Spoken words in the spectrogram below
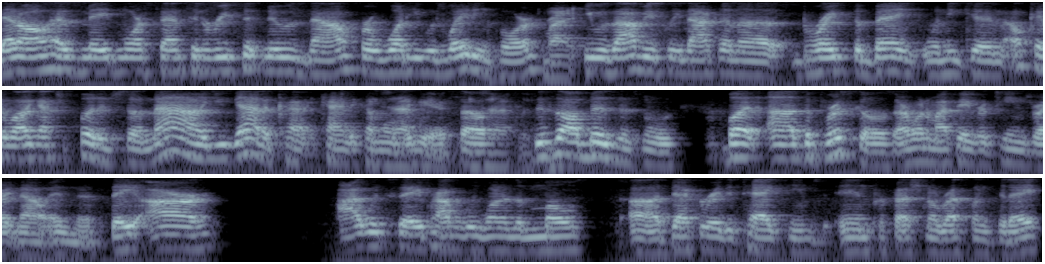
that all has made more sense in recent news now for what he was waiting for. Right. He was obviously not going to break the bank when he can, okay, well, I got your footage. So now you got to kind of come exactly, over here. So exactly. this is all business moves. But uh, the Briscoes are one of my favorite teams right now in this. They are, I would say, probably one of the most uh, decorated tag teams in professional wrestling today.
